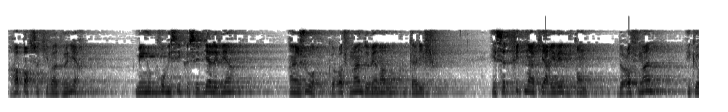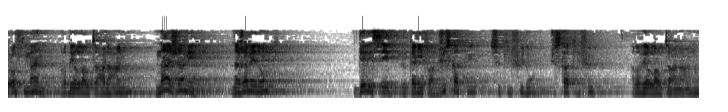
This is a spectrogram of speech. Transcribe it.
rapporte ce qui va devenir, mais il nous prouve ici que c'est bien et bien un jour que Othman deviendra donc le calife. Et cette fitna qui est arrivée du temps de Othman, et que Othman, n'a jamais, n'a jamais donc délaissé le califat jusqu'à ce qu'il fut donc, jusqu'à qu'il fut, ta'ala anhu,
